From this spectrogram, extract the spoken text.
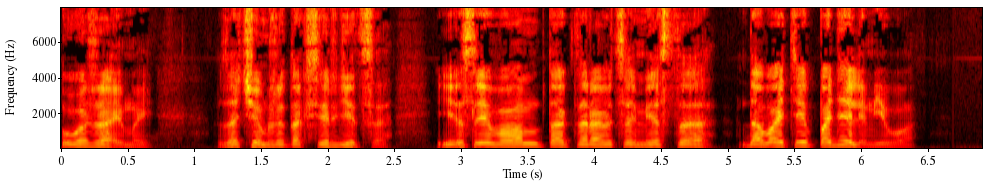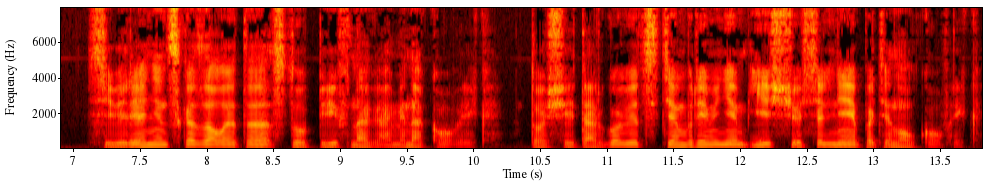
«Уважаемый, зачем же так сердиться? Если вам так нравится место, давайте поделим его». Северянин сказал это, ступив ногами на коврик. Тощий торговец тем временем еще сильнее потянул коврик.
